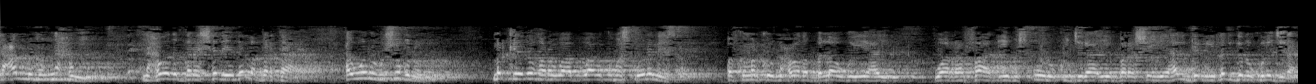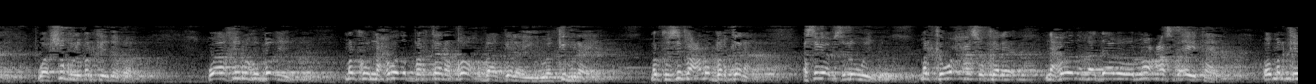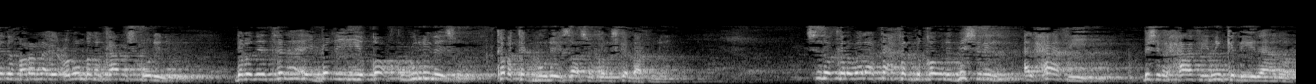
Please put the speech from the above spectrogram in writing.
markeeda hore waa waa ku mashquulinaysa. Qofka markuu nahwada balowga yahay waa rafaad iyo mashquul ku jira iyo barasho iyo halgan iyo kula jira waa shughl markeeda hore. Wa akhiruhu baghi markuu nahwada bartana qooq baa galayo waa kibraaya markuu si fiican u bartana asaga bisla weyn. Marka waxaas oo kale nahwada maadaama noocaas ay tahay oo markeeda horena ay culum badan ka mashquulin. Dabadeetana ay baqi iyo qoof ku gurinayso kaba tagbuunaysa soo kale iska dhaafulay sidoo kale walaa taxfal biqowli bishrin alxaafii bishr alxaafi ninka la yidhaahdo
